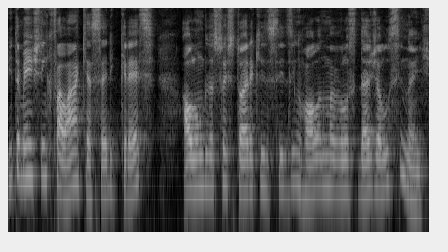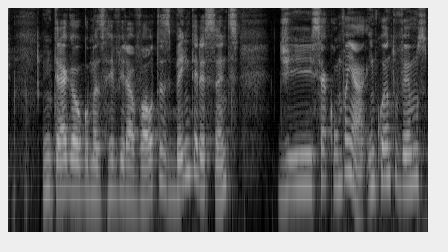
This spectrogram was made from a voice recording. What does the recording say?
E também a gente tem que falar que a série cresce ao longo da sua história que se desenrola numa velocidade alucinante. Entrega algumas reviravoltas bem interessantes de se acompanhar, enquanto vemos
